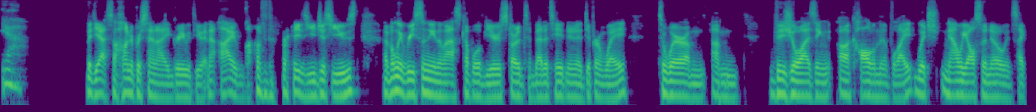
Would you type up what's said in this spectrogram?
Yeah. but yes, 100% I agree with you. And I love the phrase you just used. I've only recently in the last couple of years started to meditate in a different way to where I'm I'm visualizing a column of light, which now we also know in psych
